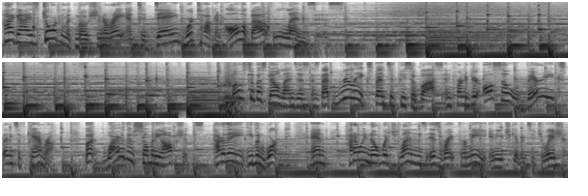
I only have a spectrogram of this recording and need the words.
Hi guys, Jordan with Motion Array, and today we're talking all about lenses. Most of us know lenses as that really expensive piece of glass in front of your also very expensive camera. But why are there so many options? How do they even work? And how do I know which lens is right for me in each given situation?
